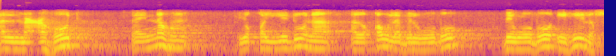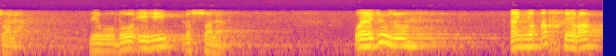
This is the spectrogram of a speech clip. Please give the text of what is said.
المعهود فإنهم يقيدون القول بالوضوء بوضوئه للصلاة بوضوئه للصلاة. ويجوز أن يؤخر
